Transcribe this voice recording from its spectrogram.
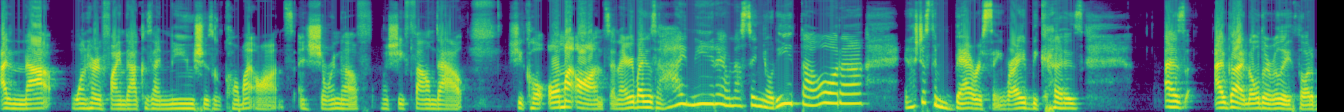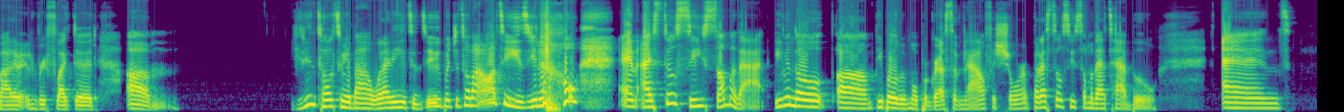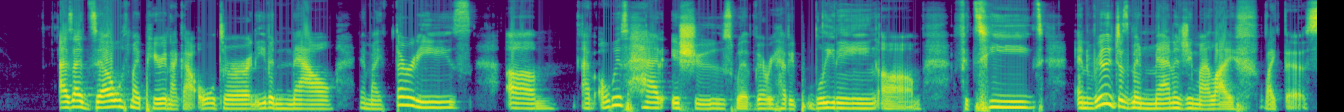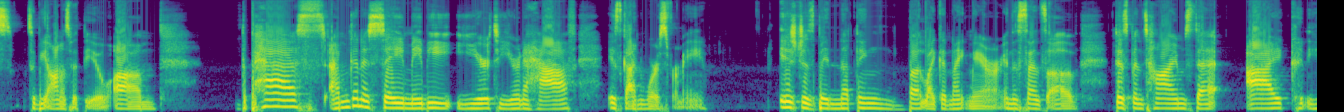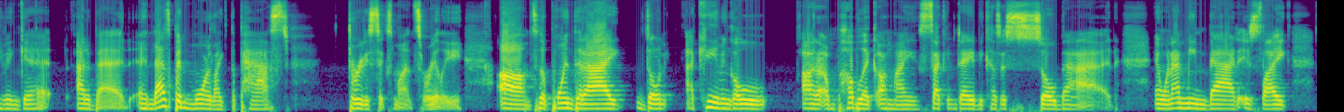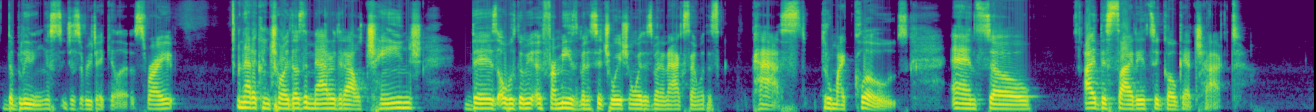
I did not want her to find out because I knew she was going to call my aunts. And sure enough, when she found out, she called all my aunts and everybody was like, hi, mire, una señorita ahora. And it's just embarrassing, right? Because as I've gotten older, really thought about it and reflected, um, you didn't talk to me about what I needed to do, but you told my aunties, you know? and I still see some of that, even though um, people are a bit more progressive now for sure, but I still see some of that taboo. And as I dealt with my period and I got older, and even now in my 30s, um, I've always had issues with very heavy bleeding, um, fatigued, and really just been managing my life like this, to be honest with you. Um, the past, I'm going to say maybe year to year and a half, it's gotten worse for me. It's just been nothing but like a nightmare in the sense of there's been times that I couldn't even get out of bed. And that's been more like the past three to six months, really, um, to the point that I don't, I can't even go out in public on my second day because it's so bad. And when I mean bad, it's like the bleeding is just ridiculous, right? And out of control. It doesn't matter that I'll change. There's always going to be, for me, it's been a situation where there's been an accident with this past through my clothes. And so I decided to go get checked.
